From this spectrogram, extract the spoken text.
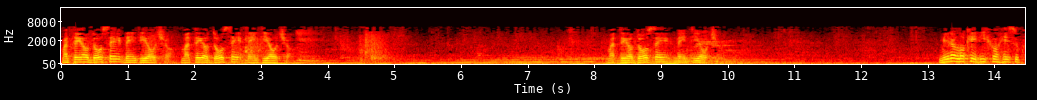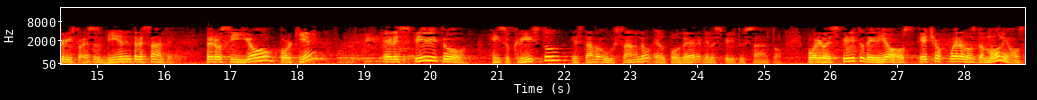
Mateo 12, 28. Mateo 12, 28. Mateo 12, 28. Mira lo que dijo Jesucristo. Eso es bien interesante. Pero si yo, ¿por quién? El Espíritu. Jesucristo estaba usando el poder del Espíritu Santo. Por el Espíritu de Dios, hecho fuera los demonios,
